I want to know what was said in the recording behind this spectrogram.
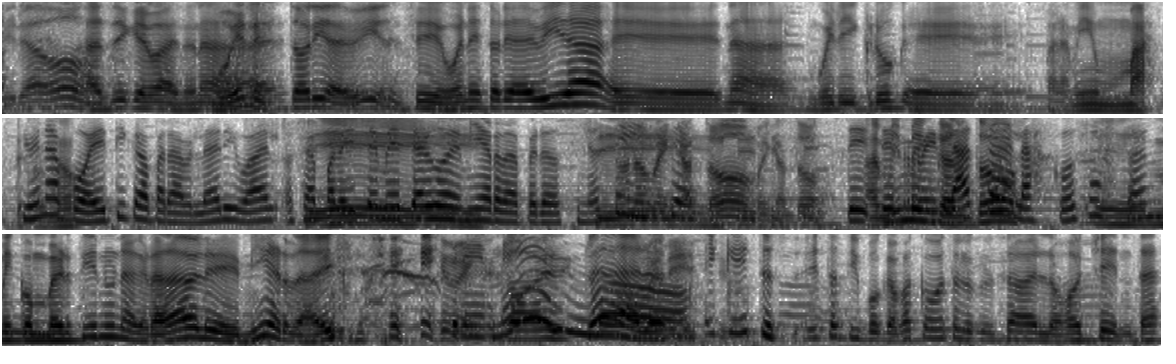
Mirá vos. Así que bueno, nada. Buena eh. historia de vida. Sí, buena historia de vida. eh, nada, Willy Crook, eh, para mí un máster. Y una ¿no? poética para hablar igual. O sea, Sí. por ahí te mete algo de mierda, pero si no Sí. te No, no, me encantó, me encantó. Te- a te mí me relata encantó. las cosas eh, tan- Me convertí en un agradable de mierda. ¿eh? Tremendo. Claro, Buenísimo. es que esto, esto tipo, capaz que vos te lo cruzabas en los 80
